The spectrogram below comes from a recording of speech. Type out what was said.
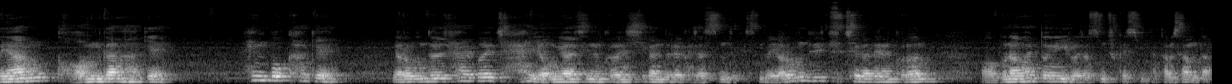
그냥 건강하게 행복하게 여러분들 삶을 잘 영위할 수 있는 그런 시간들을 가졌으면 좋겠습니다. 여러분들이 주체가 되는 그런 어, 문화 활동이 이루어졌으면 좋겠습니다. 감사합니다.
